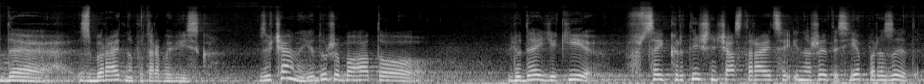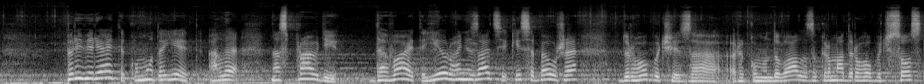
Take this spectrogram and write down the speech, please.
де збирають на потреби війська. Звичайно, є дуже багато людей, які в цей критичний час стараються і нажитись, є паразити. Перевіряйте, кому даєте, але насправді давайте. Є організації, які себе вже в Дорогобичі зарекомендували, зокрема Дорогобич СОС,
